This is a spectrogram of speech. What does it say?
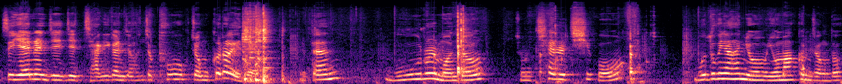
그래서 얘는 이제, 이제 자기가 이제 혼자 푹 좀 끓어야 돼. 일단 물을 먼저 좀 채를 치고 무도 그냥 한 요, 요만큼 정도.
